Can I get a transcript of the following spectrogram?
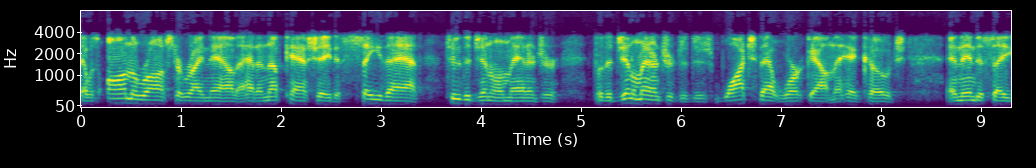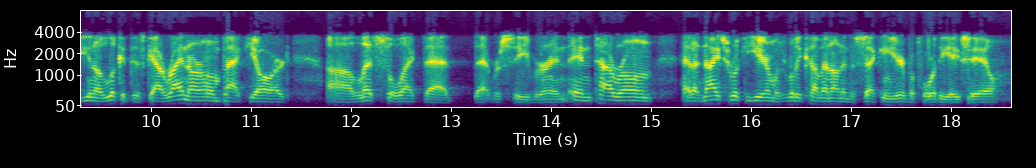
that was on the roster right now that had enough cachet to say that to the general manager, for the general manager to just watch that workout and the head coach and then to say, you know, look at this guy right in our own backyard. Uh, let's select that that receiver. And and Tyrone had a nice rookie year and was really coming on in the second year before the ACL.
